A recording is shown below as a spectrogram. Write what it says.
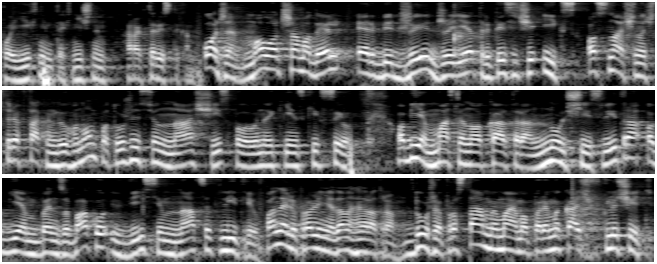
по їхнім технічним характеристикам. Отже, молодша модель RBG GE 3000X оснащена чотирьохтактним двигуном потужністю на 6,5 кінських сил. Об'єм масляного картера 0,6 літра, об'єм бензобаку 18 літрів. Панель управління даного генератора дуже проста. Ми маємо перемикач включить,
